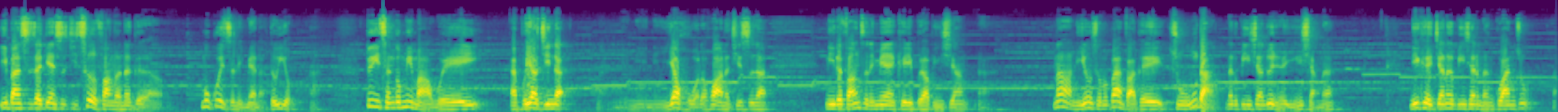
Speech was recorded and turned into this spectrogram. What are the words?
一般是在电视机侧方的那个木柜子里面的都有啊。对于成功密码为啊不要紧的。你要火的话呢，其实呢，你的房子里面可以不要冰箱啊。那你用什么办法可以阻挡那个冰箱对你的影响呢？你可以将那个冰箱的门关住啊，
